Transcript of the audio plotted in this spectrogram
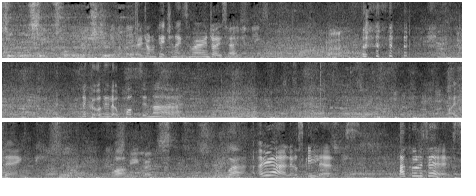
So, do you want a picture next to Mary and Joseph? Look at all the little pods in there. I think. What? Where? Oh yeah, little ski lifts. How cool is this?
